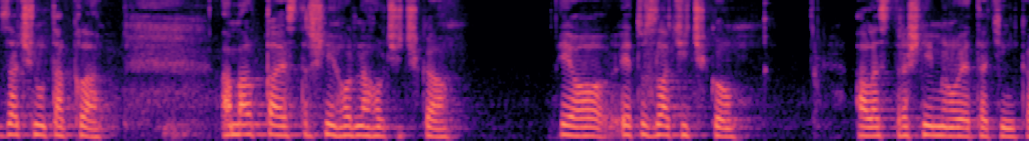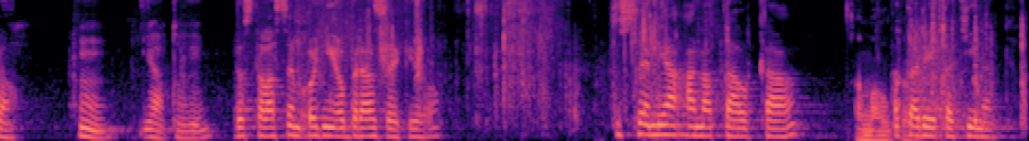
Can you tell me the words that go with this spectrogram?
Začnu takhle. Amalka je strašně hodná holčička. Jo, je to zlatíčko, ale strašně miluje tatínka. Hm, já to vím. Dostala jsem od ní obrázek, jo. To jsem já a Natálka. A Malka. A tady je tatínek.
